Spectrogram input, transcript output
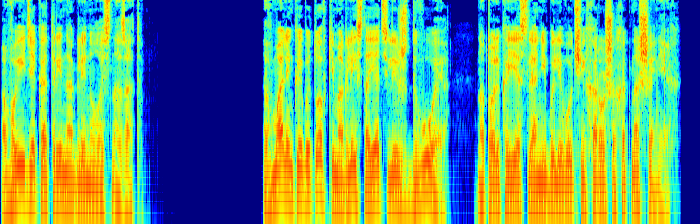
Выйдя, Катрина оглянулась назад. В маленькой бытовке могли стоять лишь двое, но только если они были в очень хороших отношениях.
